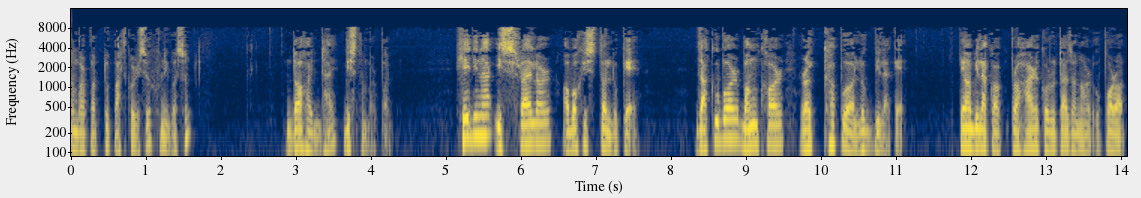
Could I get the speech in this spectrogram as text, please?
নম্বৰ পদটো পাঠ কৰিছো শুনিবচোন। দহ অধ্যায় বিশ নম্বৰ পদ। সেইদিনা ইছৰাইলৰ অৱশিষ্ট লোকে জাকুবৰ বংশৰ ৰক্ষা পোৱা লোকবিলাকে তেওঁবিলাকক প্ৰহাৰ কৰোতাজনৰ ওপৰত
